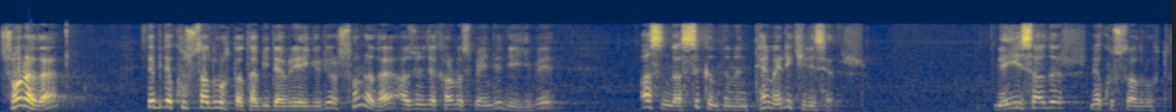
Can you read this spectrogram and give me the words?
Sonra da işte bir de kutsal ruh da tabii devreye giriyor. Sonra da az önce Carlos Bey'in dediği gibi aslında sıkıntının temeli kilisedir. Ne İsa'dır ne kutsal ruhtur.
